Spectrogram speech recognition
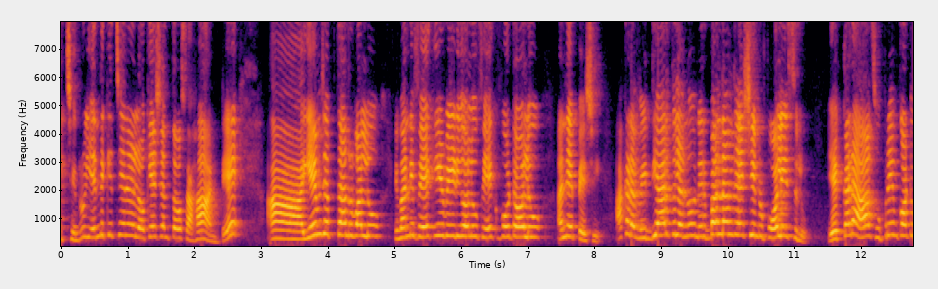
ఇచ్చిండ్రు. ఎందుకు ఇచ్చిన లొకేషన్తో సహా అంటే ఏం చెప్తారు వాళ్ళు? ఇవన్నీ ఫేక్ వీడియోలు ఫేక్ ఫోటోలు అని చెప్పేసి. అక్కడ విద్యార్థులను నిర్బంధం చేసిండ్రు పోలీసులు. ఎక్కడ సుప్రీంకోర్టు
